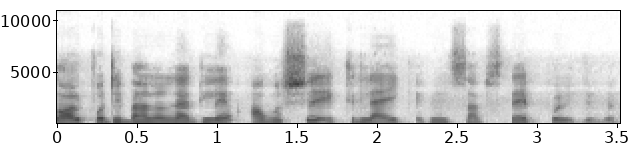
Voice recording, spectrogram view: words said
গল্পটি ভালো লাগলে অবশ্যই একটি লাইক এবং সাবস্ক্রাইব করে দেবেন।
